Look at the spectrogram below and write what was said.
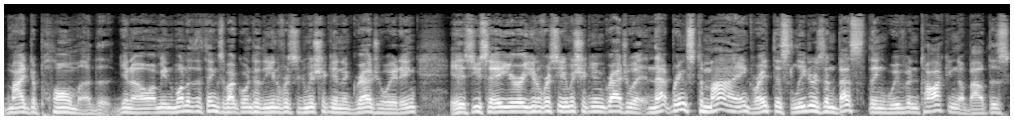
my diploma. The, you know, I mean, one of the things about going to the University of Michigan and graduating is you say you're a University of Michigan graduate, and that brings to mind, right, this leaders and best thing we've been talking about. This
